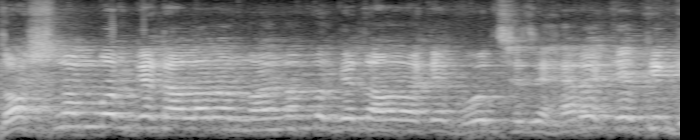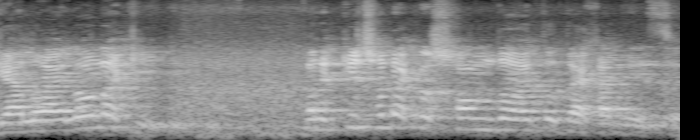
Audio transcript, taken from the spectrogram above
দশ নম্বর গেট আলাদা, নয় নম্বর গেট আলাদাকে বলছে যে হ্যাঁ কেউ কি গেল এলো নাকি? মানে কিছুটা একটা সন্দেহ হয়তো দেখা দিয়েছে।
